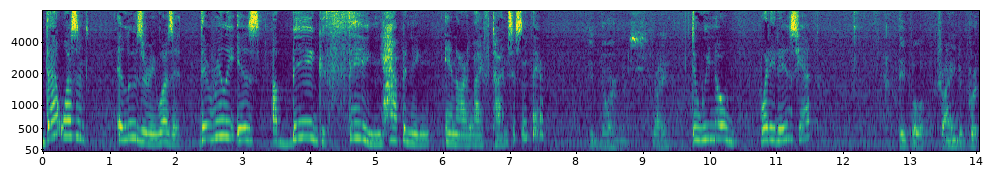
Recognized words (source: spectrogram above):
That wasn't illusory, was it? There really is a big thing happening in our lifetimes, isn't there? Enormous, right? Do we know what it is yet? People trying to put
